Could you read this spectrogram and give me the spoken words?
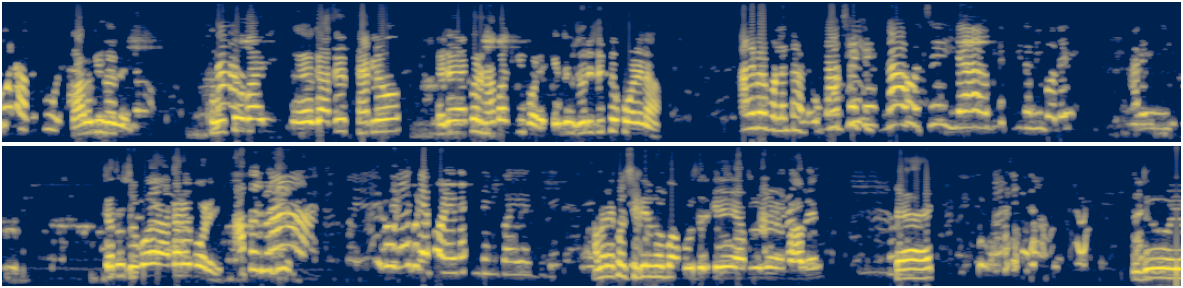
ফুল হবে ফুল। ভালো কীভাবে? ফুল তো ভাই গাছে থাকলেও এটা একবার ঝাপাস কি করে? কিন্তু ঝুড়ি ঝুড়ি তো পড়ে না। আরেকবার বলেন তাহলে। উপর থেকে না হচ্ছে ইয়া ওগুলো কি জানি বলে? আরে এটা তো জোবা আকারে পড়ে। আতশবাজি ঘুরে ঘুরে পড়ে এটা কি জানি কয় এক দিলে। আমরা এখন সেকেন্ড করব আপুদেরকে আপনারা ভাবেন। এক দুই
